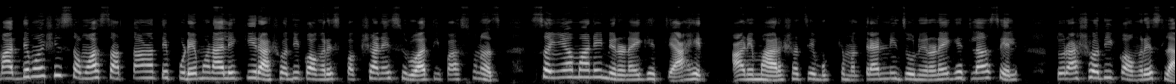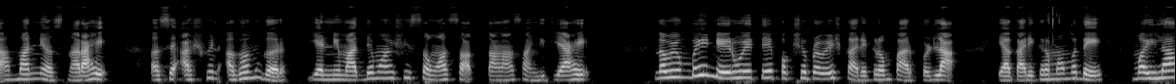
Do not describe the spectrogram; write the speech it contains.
माध्यमांशी संवाद साधताना ते पुढे म्हणाले की राष्ट्रवादी काँग्रेस पक्षाने सुरुवातीपासूनच संयमाने निर्णय घेतले आहेत आणि महाराष्ट्राचे मुख्यमंत्र्यांनी जो निर्णय घेतला असेल तो राष्ट्रवादी काँग्रेसला मान्य असणार आहे असे अश्विन अघमगर यांनी माध्यमांशी संवाद साधताना सांगितले आहे. नवी मुंबई नेहरू येथे पक्षप्रवेश कार्यक्रम पार पडला. या कार्यक्रमामध्ये महिला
